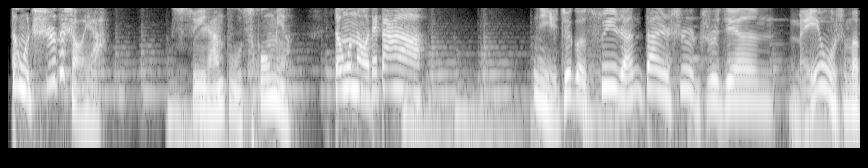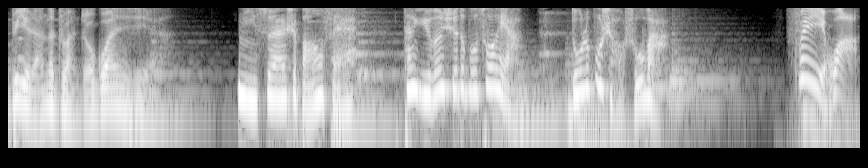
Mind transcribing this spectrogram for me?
但我吃的少呀；虽然不聪明，但我脑袋大啊。你这个虽然但是之间没有什么必然的转折关系。你虽然是绑匪，但语文学的不错呀，读了不少书吧？废话，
